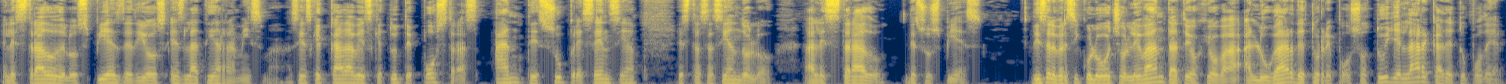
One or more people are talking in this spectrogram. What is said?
El estrado de los pies de Dios es la tierra misma. Así es que cada vez que tú te postras ante su presencia, estás haciéndolo al estrado de sus pies. Dice el versículo 8, Levántate, oh Jehová, al lugar de tu reposo, tú y el arca de tu poder.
